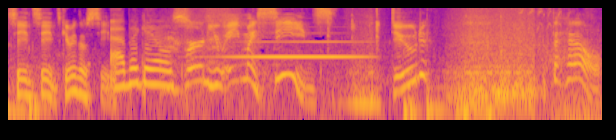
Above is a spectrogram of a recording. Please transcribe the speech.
Seeds, seeds. Give me those seeds. Abigail's. Bird, you ate my seeds! Dude! What the hell?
